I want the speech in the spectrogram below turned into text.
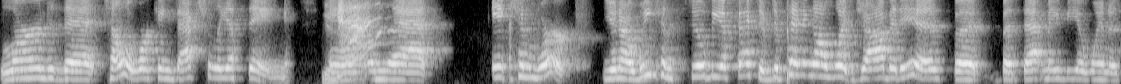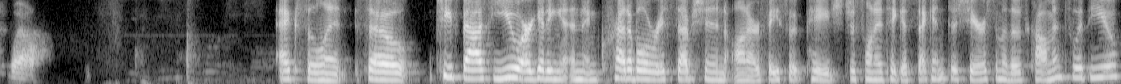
learned that teleworking is actually a thing yeah. and, and that it can work you know, we can still be effective depending on what job it is, but but that may be a win as well. Excellent. So Chief Bass, you are getting an incredible reception on our Facebook page. Just want to take a second to share some of those comments with you.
